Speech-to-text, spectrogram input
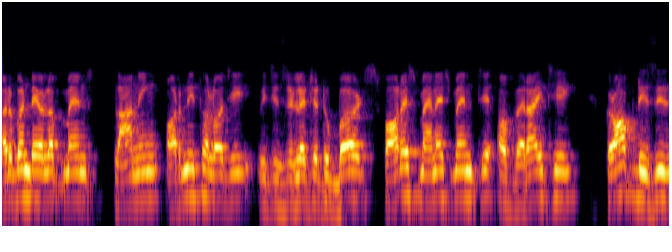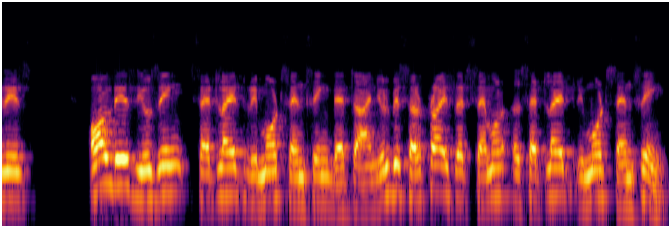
urban development, planning, ornithology, which is related to birds, forest management of variety, crop diseases, all these using satellite remote sensing data. And you'll be surprised that uh, satellite remote sensing,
